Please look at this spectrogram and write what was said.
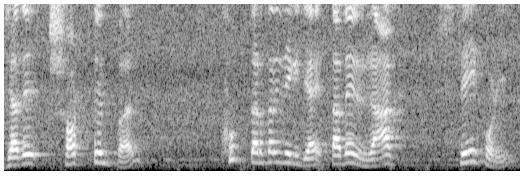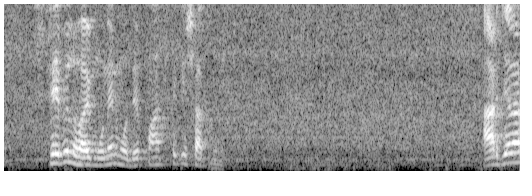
যাদের শর্ট টেম্পার খুব তাড়াতাড়ি রেগে যায়, তাদের রাগ স্টে করে স্টেবল হয় মনের মধ্যে পাঁচ থেকে সাত মিনিট। আর যারা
